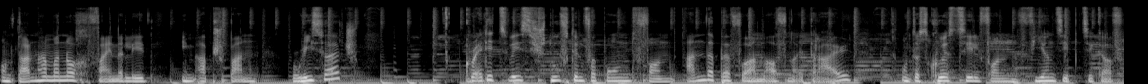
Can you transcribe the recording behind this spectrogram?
und dann haben wir noch finally im Abspann Research. Credit Suisse stuft den Verbund von Underperform auf neutral und das Kursziel von 74 auf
